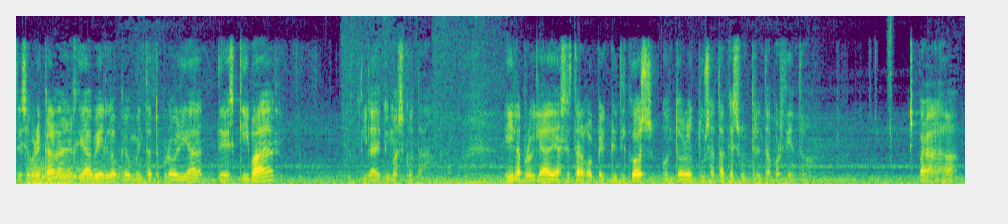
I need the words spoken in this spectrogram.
Te sobrecarga energía vil, lo que aumenta tu probabilidad de esquivar y la de tu mascota. Y la probabilidad de asestar golpes críticos con todos tus ataques un 30%. Es para los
